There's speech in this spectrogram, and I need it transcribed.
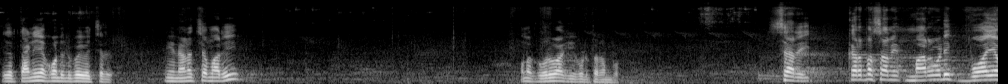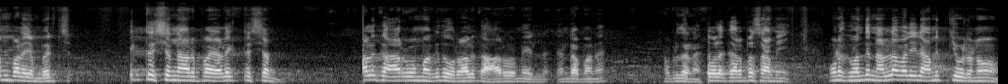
இதை தனியாக கொண்டுட்டு போய் வச்சிரு. நீ நினச்ச மாதிரி உனக்கு உருவாக்கி கொடுத்துறேன் சரி கருப்பசாமி மறுபடி போயம்பாளையம் போயிடுச்சு. எலக்ட்ரிஷியன் இருப்பா எலக்ட்ரிஷியன் ஆளுக்கு ஆர்வமாகுது ஒரு ஆளுக்கு ஆர்வமே இல்லை. ஏண்டாமானே அப்படி தானே இவ்வளோ கருப்பசாமி உனக்கு வந்து நல்ல வழியில் அமைச்சு விடணும்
